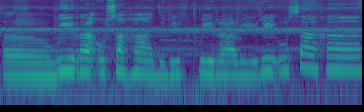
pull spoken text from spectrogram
e, wira usaha jadi wira wiri usaha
